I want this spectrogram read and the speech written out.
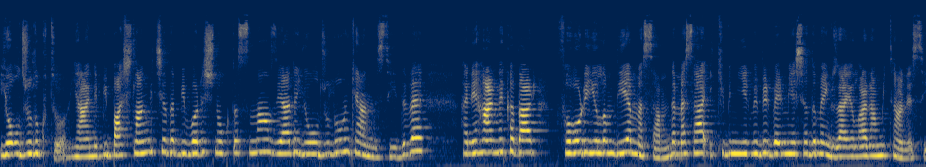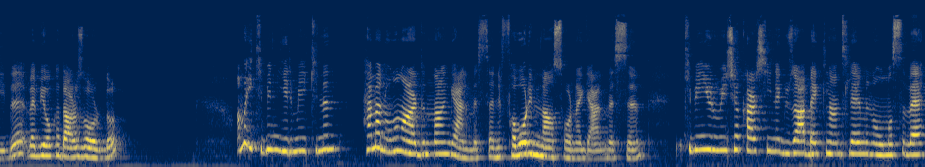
yolculuktu. Yani bir başlangıç ya da bir varış noktasından ziyade yolculuğun kendisiydi ve hani her ne kadar favori yılım diyemesem de mesela 2021 benim yaşadığım en güzel yıllardan bir tanesiydi ve bir o kadar zordu. Ama 2022'nin hemen onun ardından gelmesi, hani favorimden sonra gelmesi, 2023'e karşı yine güzel beklentilerimin olması ve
